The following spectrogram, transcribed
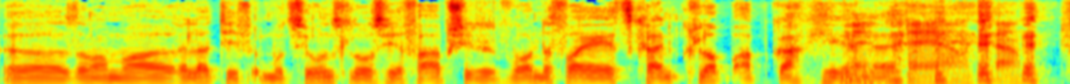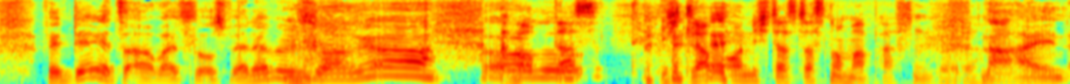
äh, sagen wir mal, relativ emotionslos hier verabschiedet worden. Das war ja jetzt kein Kloppabgang hier. Nee, ne? ja, ja, klar. Wenn der jetzt arbeitslos wäre, dann würde ich sagen, ja. Aber also- das, ich glaube auch nicht, dass das nochmal passen würde. Nein,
